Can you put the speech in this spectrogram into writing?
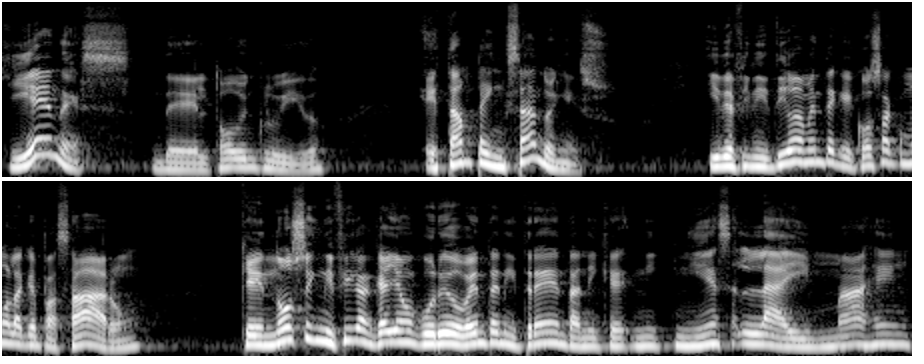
quiénes del todo incluido están pensando en eso. Y definitivamente que cosas como la que pasaron, que no significan que hayan ocurrido 20 ni 30, ni que ni, ni es la imagen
